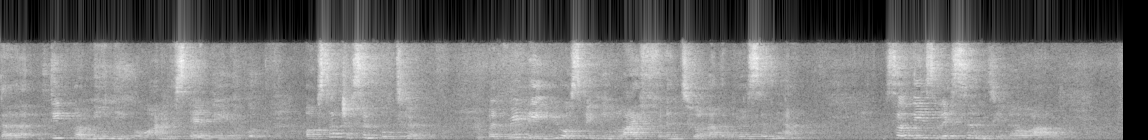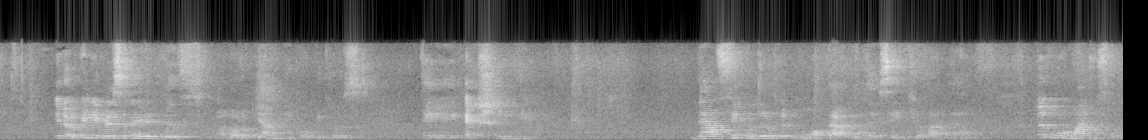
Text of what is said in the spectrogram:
the deeper meaning or understanding of, of such a simple term. But really, you are speaking life into another person now. So these lessons, you know, um, you know, really resonated with a lot of young people because they actually now think a little bit more about when they say Kia now. A bit more mindful.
